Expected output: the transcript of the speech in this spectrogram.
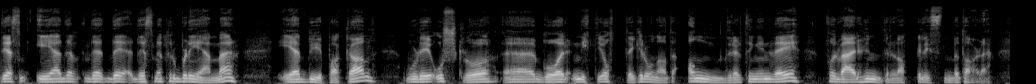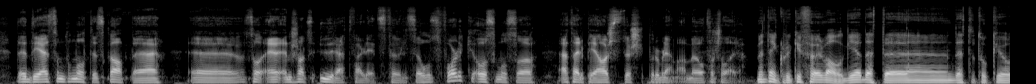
Det som er, det, det, det som er problemet, er bypakkene, hvor det i Oslo eh, går 98 kroner til andre ting enn vei for hver hundrelapp bilisten betaler. Det er det som på en måte skaper en slags urettferdighetsfølelse hos folk, og som også Frp har størst problemer med å forsvare. Men tenker du ikke før valget, dette, dette tok jo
